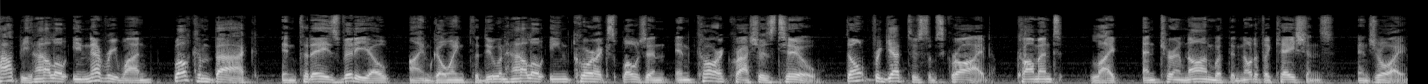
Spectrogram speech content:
Happy Halloween everyone, welcome back. In today's video, I'm going to do an Halloween core explosion in Car Crushers 2. Don't forget to subscribe, comment, like, and turn on with the notifications. Enjoy.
